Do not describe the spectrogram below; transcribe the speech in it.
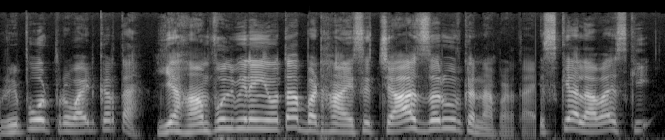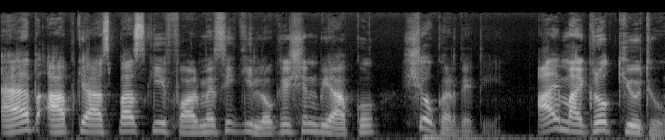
रिपोर्ट प्रोवाइड करता है। ये हार्मफुल भी नहीं होता बट हाँ इसे चार्ज ज़रूर करना पड़ता है। इसके अलावा इसकी ऐप आपके आसपास की फार्मेसी की लोकेशन भी आपको शो कर देती है। I micro Q two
